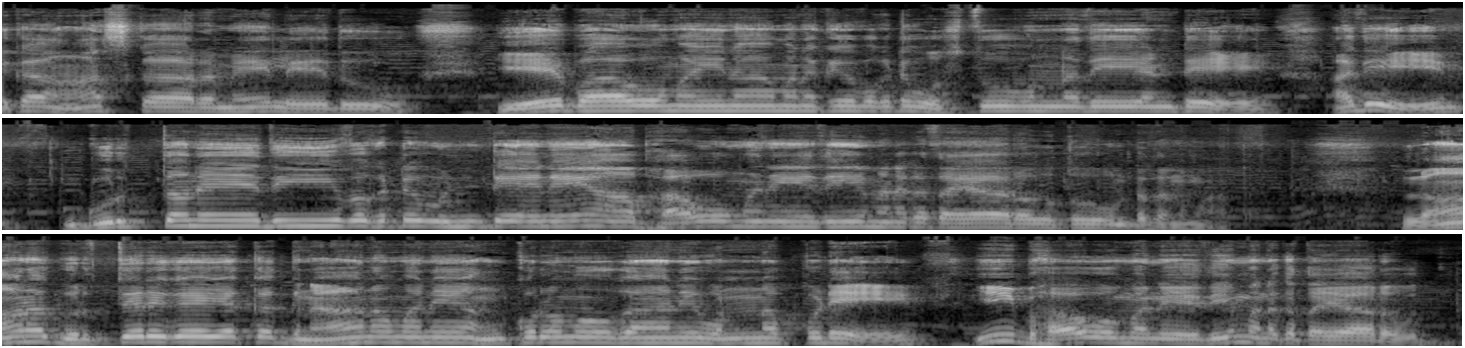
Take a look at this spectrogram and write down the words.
ఇక ఆస్కారమే లేదు. ఏ భావమైనా మనకి ఒకటి వస్తువు ఉన్నది అంటే అది గుర్తనేది ఒకటి ఉంటేనే ఆ భావం అనేది మనకు తయారవుతూ ఉంటుందన్నమాట. లోన గుర్తెరిగే యొక్క జ్ఞానం అనే అంకురము కానీ ఉన్నప్పుడే ఈ భావం అనేది మనకు తయారవుద్ది.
